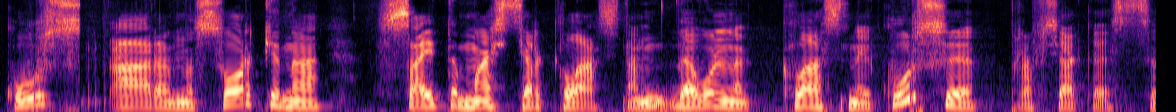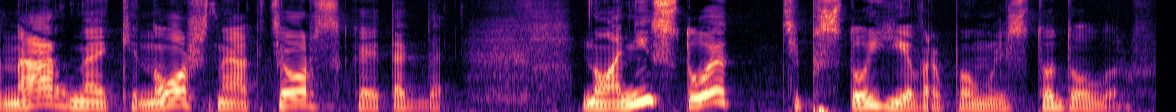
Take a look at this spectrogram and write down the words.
курс Аарона Соркина с сайта «Мастер-класс». Там довольно классные курсы про всякое сценарное, киношное, актерское и так далее. Но они стоят типа 100 евро, по-моему, или 100 долларов.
